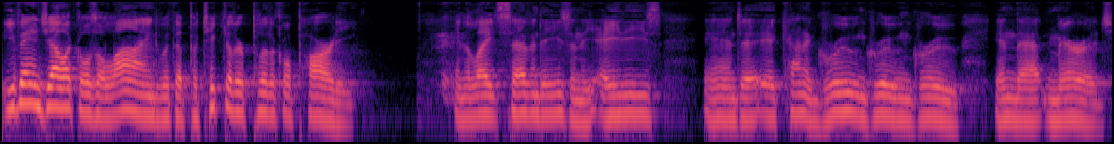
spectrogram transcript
Evangelicals aligned with a particular political party in the late 70s and the 80s, and uh, it kind of grew and grew and grew in that marriage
